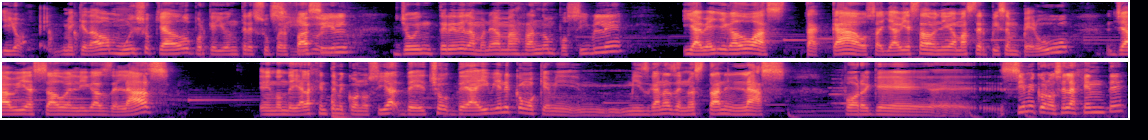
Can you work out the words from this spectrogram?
Y yo me quedaba muy choqueado porque yo entré súper fácil, yo entré de la manera más random posible y había llegado hasta acá. O sea, ya había estado en Liga Masterpiece en Perú, ya había estado en ligas de las en donde ya la gente me conocía. De hecho, de ahí viene como que mis ganas de no estar en las. Porque eh, sí me conocía la gente,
